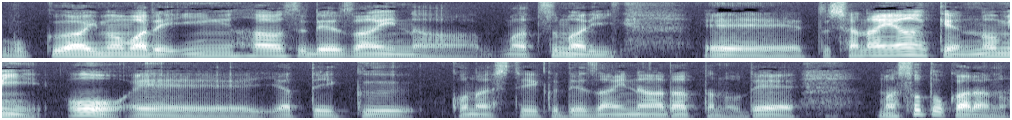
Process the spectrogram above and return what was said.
僕は今までインハウスデザイナー、まあ、つまり、えー、と社内案件のみを、えー、やっていくこなしていくデザイナーだったので、まあ、外からの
